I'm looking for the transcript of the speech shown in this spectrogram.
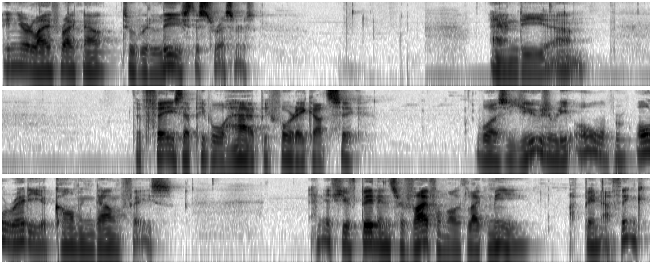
in your life right now to release the stressors. And the um, the phase that people had before they got sick was usually all, already a calming down phase. And if you've been in survival mode like me, I've been, I think,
